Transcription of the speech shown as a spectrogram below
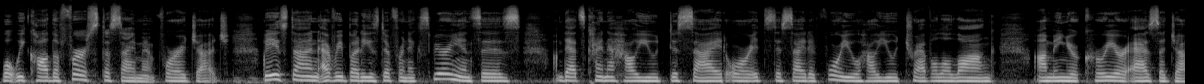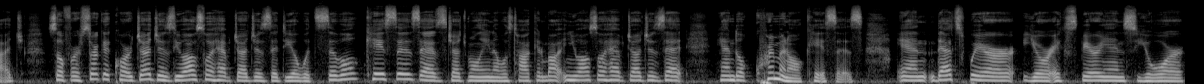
what we call the first assignment for a judge. Based on everybody's different experiences, that's kind of how you decide, or it's decided for you, how you travel along um, in your career as a judge. So, for circuit court judges, you also have judges that deal with civil cases, as Judge Molina was talking about, and you also have judges that handle criminal cases. And that's where your experience, your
